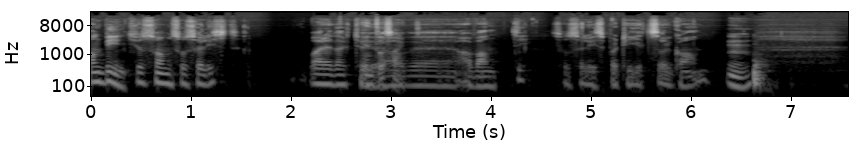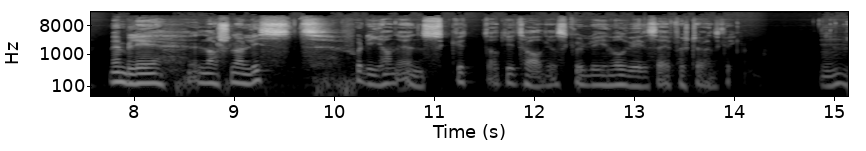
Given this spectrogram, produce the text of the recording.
Han begynte jo som sosialist. Var redaktør av uh, Avanti, sosialistpartiets organ. Mm. Men ble nasjonalist fordi han ønsket at Italia skulle involvere seg i første verdenskrig. Mm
